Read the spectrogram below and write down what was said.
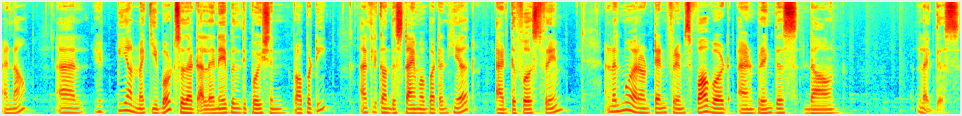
and now I'll hit P on my keyboard so that I'll enable the position property. I'll click on this timer button here at the first frame and I'll move around 10 frames forward and bring this down like this.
